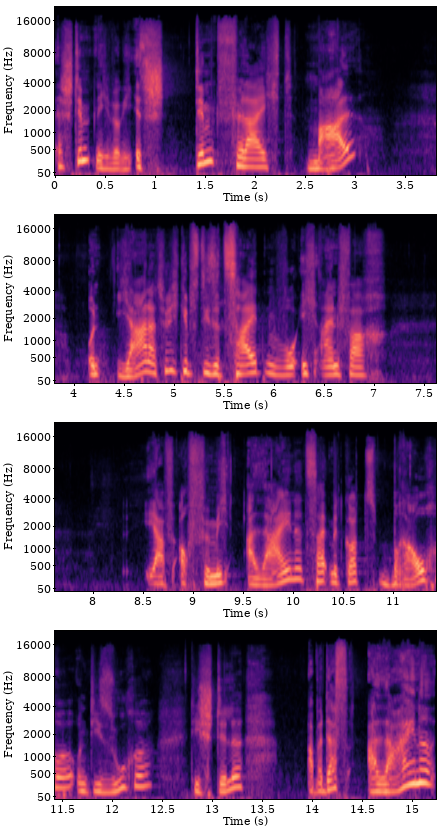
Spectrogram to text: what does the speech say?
Es stimmt nicht wirklich. Es stimmt vielleicht mal. Und ja, natürlich gibt es diese Zeiten, wo ich einfach ja auch für mich alleine Zeit mit Gott brauche und die Suche, die Stille. Aber das alleine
